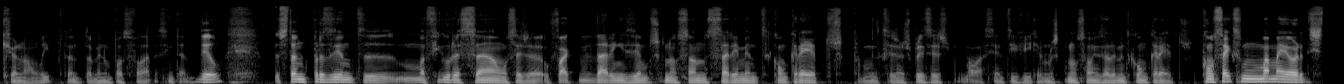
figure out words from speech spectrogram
que eu não li, portanto também não posso falar assim tanto dele, estando presente uma figuração, ou seja, o facto de darem exemplos que não são necessariamente concretos, por muito que sejam experiências lá, científicas, mas que não são exatamente concretos, consegue-se uma maior distância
